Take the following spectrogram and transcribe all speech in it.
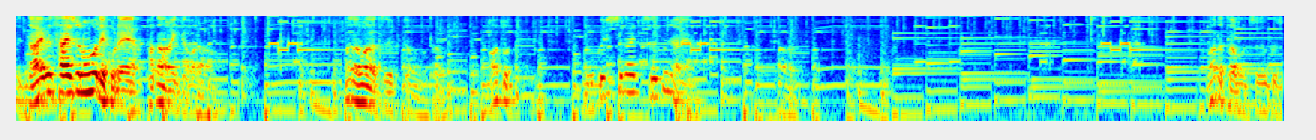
ってだいぶ最初の方でこれパターン入ったから。まだまだ続くと思う多分。あと67回続くんじゃないの？多分。まだ多分続くぞ。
